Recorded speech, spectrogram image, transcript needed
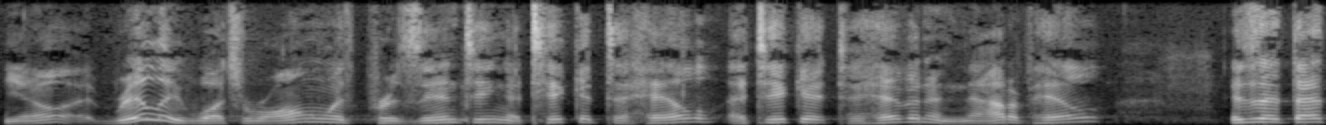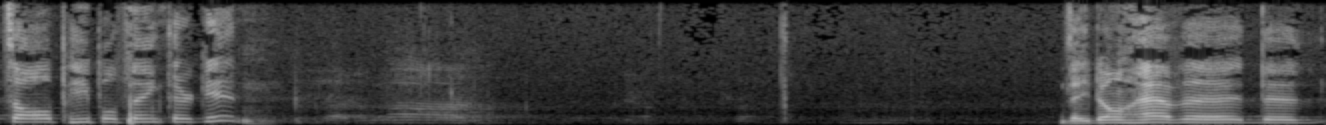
You know, really, what's wrong with presenting a ticket to hell, a ticket to heaven and out of hell, is that that's all people think they're getting. They don't have a, the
